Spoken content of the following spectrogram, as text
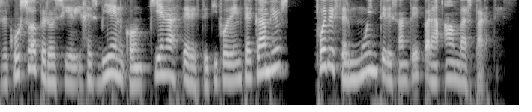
recurso, pero si eliges bien con quién hacer este tipo de intercambios, puede ser muy interesante para ambas partes.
